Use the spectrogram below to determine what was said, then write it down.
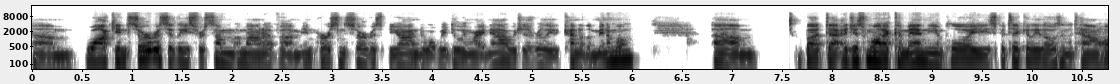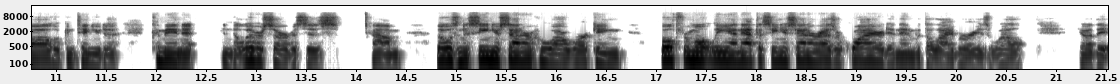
um, walk-in service, at least for some amount of um, in-person service beyond what we're doing right now, which is really kind of the minimum. Um, but uh, I just want to commend the employees, particularly those in the town hall who continue to come in at, and deliver services. Um, those in the senior center who are working both remotely and at the senior center as required, and then with the library as well. You know, the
